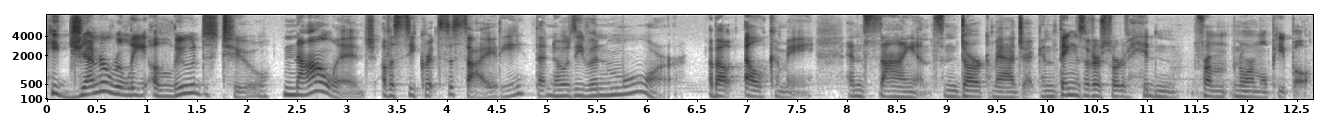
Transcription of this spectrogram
he generally alludes to knowledge of a secret society that knows even more about alchemy and science and dark magic and things that are sort of hidden from normal people.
